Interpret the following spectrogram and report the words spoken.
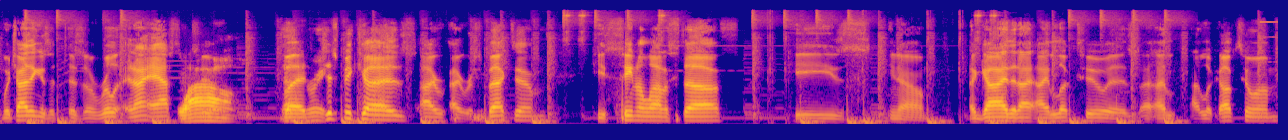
which I think is a, is a real. And I asked him, wow, to, but great. just because I, I respect him, he's seen a lot of stuff. He's, you know, a guy that I, I look to is I, I look up to him.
